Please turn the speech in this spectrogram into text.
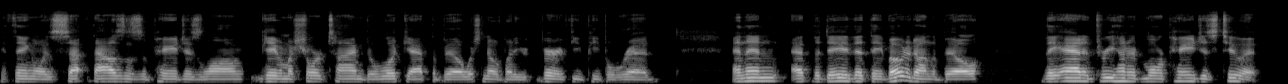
The thing was thousands of pages long, gave them a short time to look at the bill, which nobody, very few people read. And then at the day that they voted on the bill, they added 300 more pages to it.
